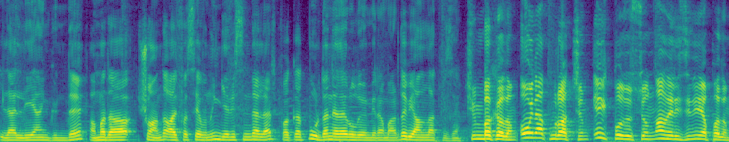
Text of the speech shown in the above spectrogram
ilerleyen günde. Ama daha şu anda Alpha 7'ın gerisindeler. Fakat burada neler oluyor Miramar'da bir anlat bize. Şimdi bakalım. Oynat Muratçım. İlk pozisyonun analizini yapalım.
